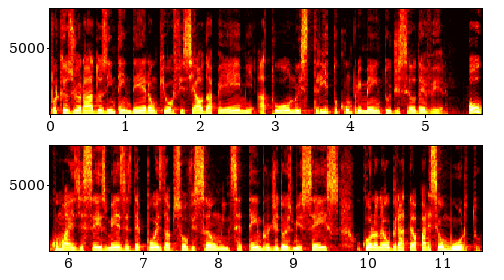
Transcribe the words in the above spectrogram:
porque os jurados entenderam que o oficial da PM atuou no estrito cumprimento de seu dever. Pouco mais de seis meses depois da absolvição, em setembro de 2006, o coronel Biratã apareceu morto,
